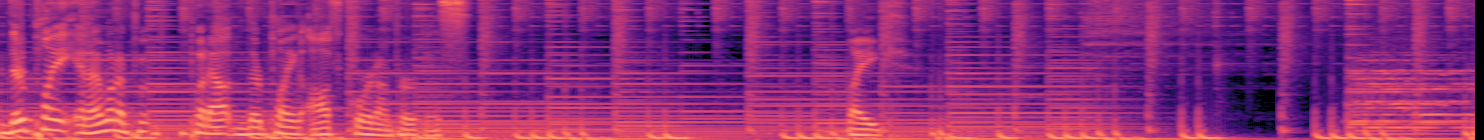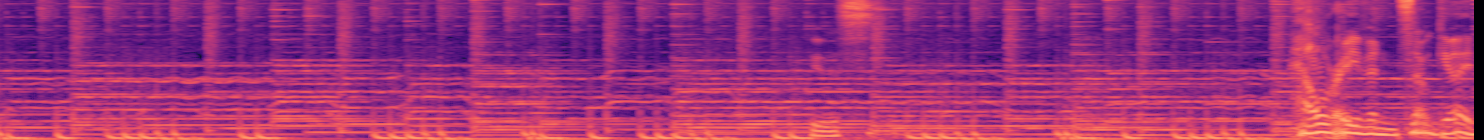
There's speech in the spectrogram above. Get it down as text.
They're playing, and I want to put, out that they're playing off court on purpose. Like, Hellraven, so good.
